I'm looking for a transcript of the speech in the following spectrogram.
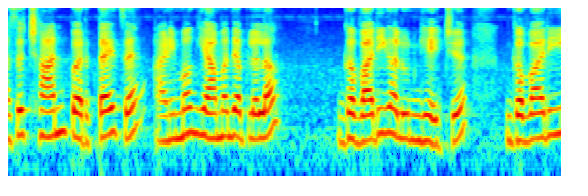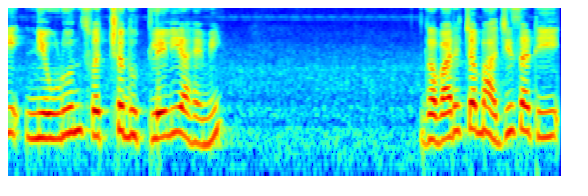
असं छान परतायचं आहे आणि मग ह्यामध्ये आपल्याला गवारी घालून घ्यायची. आहे गवारी निवडून स्वच्छ धुतलेली आहे मी. गवारीच्या भाजीसाठी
